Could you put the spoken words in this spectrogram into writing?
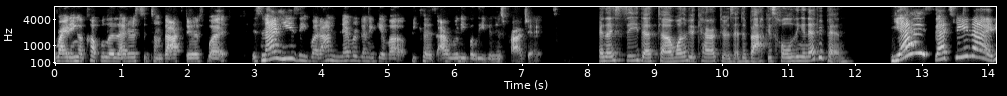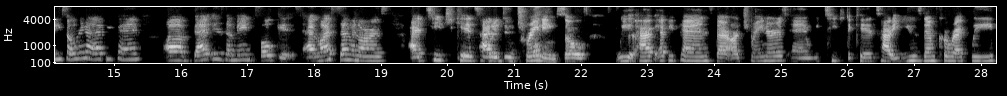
writing a couple of letters to some doctors. But it's not easy, but I'm never gonna give up because I really believe in this project. And I see that uh, one of your characters at the back is holding an EpiPen. Yes, that's Peanut. He's holding an EpiPen. Um, that is the main focus. At my seminars, I teach kids how to do training. So we have EpiPens that are trainers and we teach the kids how to use them correctly.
